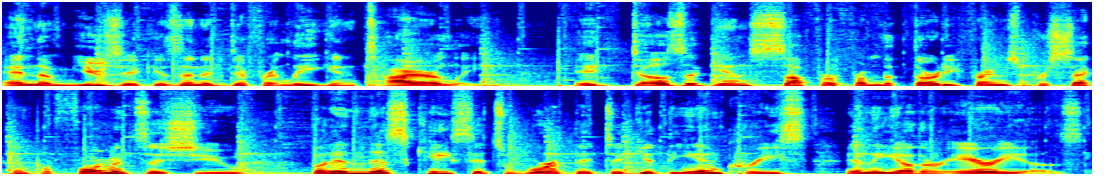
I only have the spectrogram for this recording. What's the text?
and the music is in a different league entirely. It does again suffer from the 30 frames per second performance issue, but in this case it's worth it to get the increase in the other areas.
